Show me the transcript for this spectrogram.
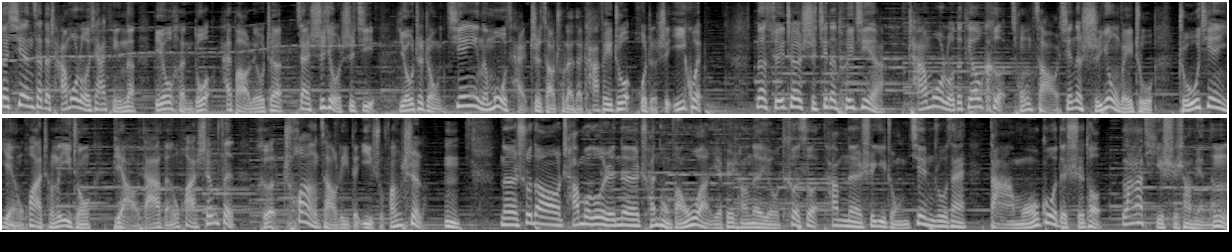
那现在的查莫罗家庭呢，也有很多还保留着在十九世纪由这种坚硬的木材制造出来的咖啡桌或者是衣柜。那随着时间的推进啊，查莫罗的雕刻从早先的实用为主，逐渐演化成了一种表达文化身份和创造力的艺术方式了。嗯，那说到查莫罗人的传统房屋啊，也非常的有特色。他们呢是一种建筑在打磨过的石头拉提石上面的。嗯，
